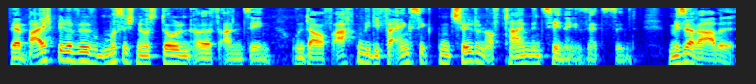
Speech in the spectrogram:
Wer Beispiele will, muss sich nur Stolen Earth ansehen und darauf achten, wie die verängstigten Children of Time in Szene gesetzt sind. Miserabel,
